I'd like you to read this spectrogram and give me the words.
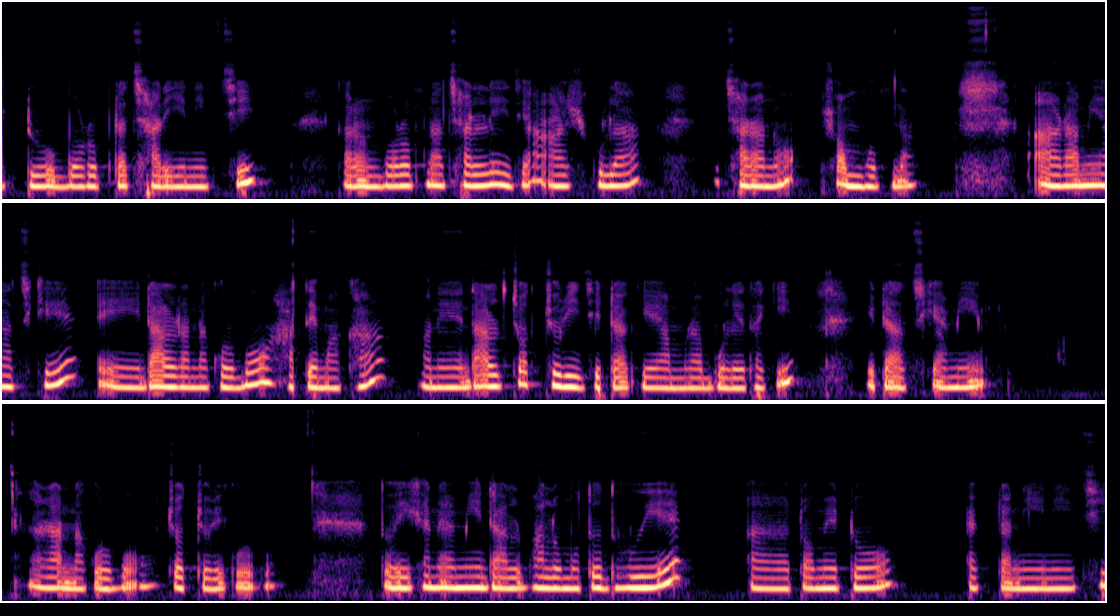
একটু বরফটা ছাড়িয়ে নিচ্ছি। কারণ বরফ না ছাড়লে এই যে আঁশগুলা ছাড়ানো সম্ভব না। আর আমি আজকে এই ডাল রান্না করব হাতে মাখা। মানে ডাল চচ্চড়ি যেটাকে আমরা বলে থাকি, এটা আজকে আমি রান্না করব, চচ্চড়ি করব। তো এখানে আমি ডাল ভালো মতো ধুয়ে টমেটো একটা নিয়ে নিয়েছি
